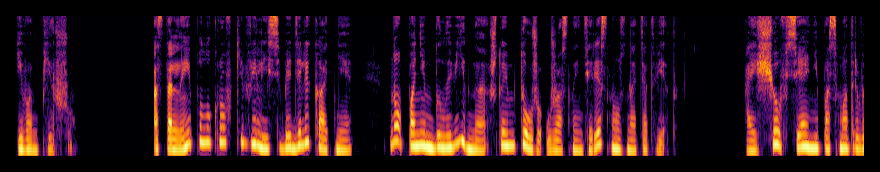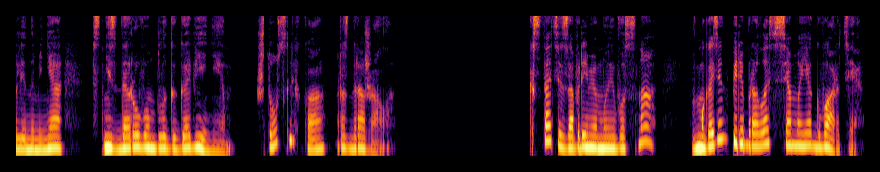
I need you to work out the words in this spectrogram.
и вампиршу. Остальные полукровки вели себя деликатнее, но по ним было видно, что им тоже ужасно интересно узнать ответ. А еще все они посматривали на меня с нездоровым благоговением, что слегка раздражало. Кстати, за время моего сна в магазин перебралась вся моя гвардия.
